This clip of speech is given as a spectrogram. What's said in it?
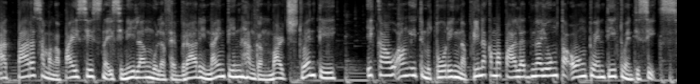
At para sa mga Pisces na isinilang mula February 19 hanggang March 20, ikaw ang itinuturing na pinakamapalad ngayong taong 2026.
